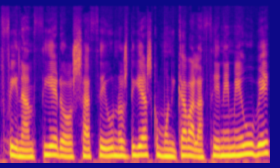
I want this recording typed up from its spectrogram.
financieros. Hace unos días comunicaba la CNMV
